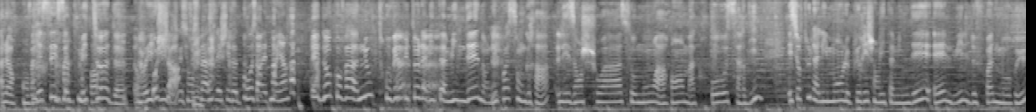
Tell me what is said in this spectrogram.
Alors, on va laisser cette méthode oui, au chat. Parce que si on se met à se lécher notre peau, ça va être moyen. Et donc, on va nous trouver plutôt la vitamine D dans les poissons gras, les anchois, saumon, harengs, maquereaux, sardines. Et surtout, l'aliment le plus riche en vitamine D est l'huile de foie de morue.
